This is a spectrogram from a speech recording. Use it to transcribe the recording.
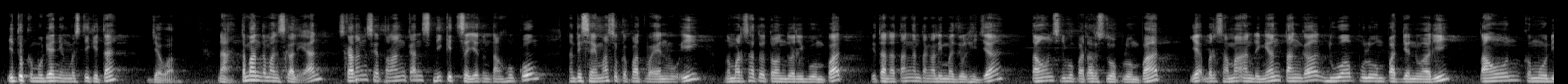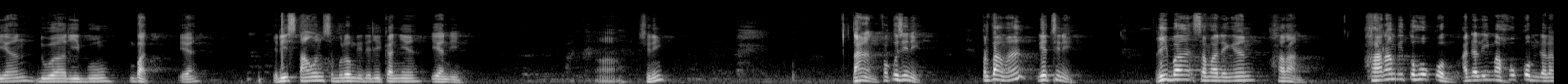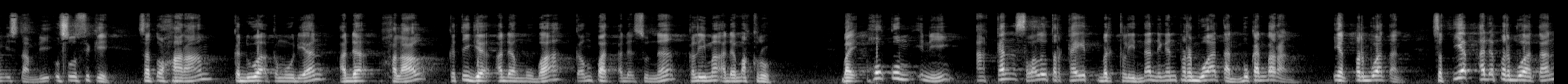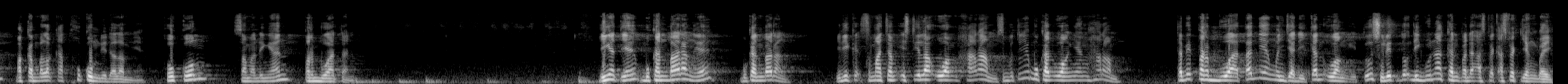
Itu kemudian yang mesti kita jawab. Nah, teman-teman sekalian, sekarang saya terangkan sedikit saja tentang hukum. Nanti saya masuk ke Fatwa MUI nomor 1 tahun 2004, ditandatangan tanggal 5 Zulhijjah tahun 1424, ya bersamaan dengan tanggal 24 Januari tahun kemudian 2004, ya. Jadi setahun sebelum didirikannya INI. Nah, sini. Tangan, fokus ini. Pertama, lihat sini. Riba sama dengan haram. Haram itu hukum. Ada lima hukum dalam Islam di usul fikih. Satu haram, kedua kemudian ada halal, ketiga ada mubah, keempat ada sunnah, kelima ada makruh. Baik, hukum ini akan selalu terkait berkelindan dengan perbuatan, bukan barang. Ingat, perbuatan. Setiap ada perbuatan, maka melekat hukum di dalamnya. Hukum sama dengan perbuatan. Ingat ya, bukan barang ya, bukan barang. Jadi semacam istilah uang haram, sebetulnya bukan uang yang haram. Tapi perbuatan yang menjadikan uang itu sulit untuk digunakan pada aspek-aspek yang baik.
